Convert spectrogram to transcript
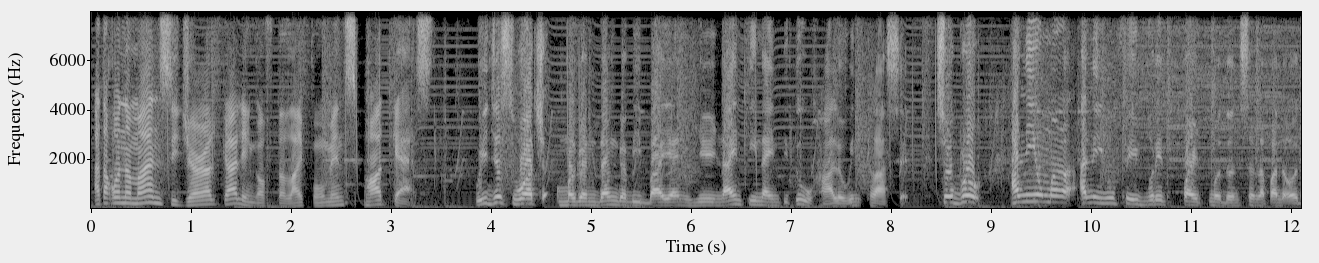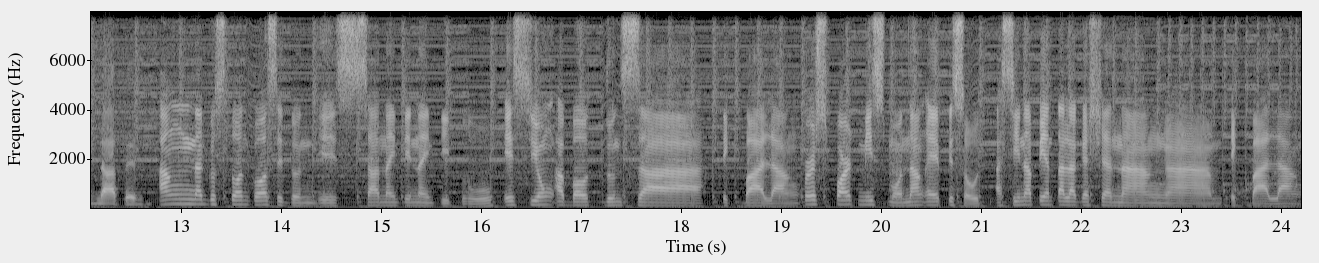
At ako naman si Gerald Galing of the Life Moments Podcast. We just watched Magandang Gabi Bayan Year 1992 Halloween Classic. So bro, ano yung mga ano yung favorite part mo doon sa napanood natin? Ang nagustuhan ko kasi dun is sa 1992 is yung about dun sa tikbalang. First part mismo ng episode, as sinapian talaga siya ng um, tikbalang.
